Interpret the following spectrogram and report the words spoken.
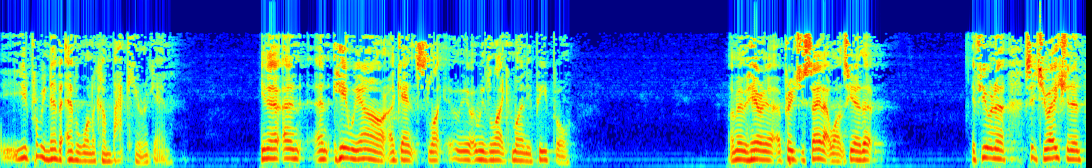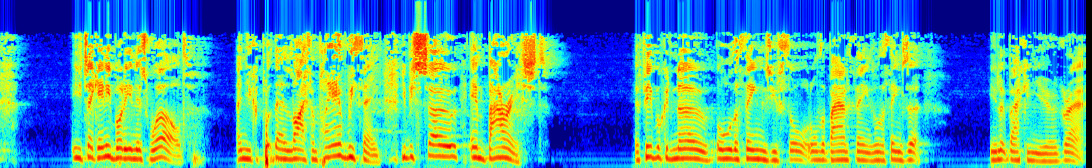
you'd probably never ever want to come back here again. You know, and, and here we are against like, with like-minded people. I remember hearing a preacher say that once, you know, that if you're in a situation and you take anybody in this world and you could put their life and play everything, you'd be so embarrassed. If people could know all the things you've thought, all the bad things, all the things that you look back and you regret.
